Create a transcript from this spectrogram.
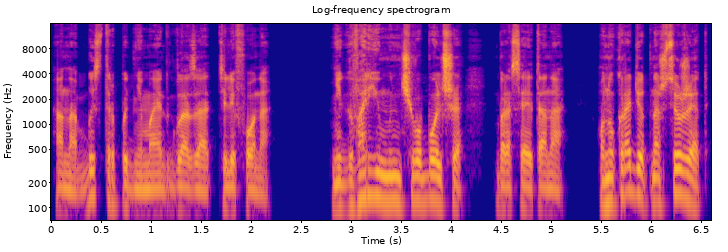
Она быстро поднимает глаза от телефона. «Не говори ему ничего больше», — бросает она. «Он украдет наш сюжет».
